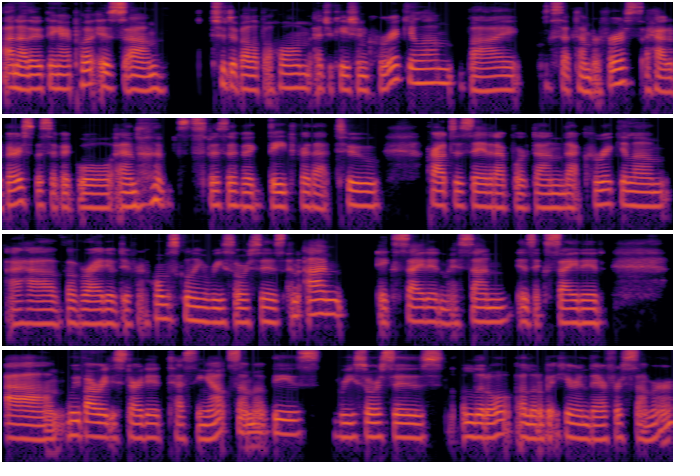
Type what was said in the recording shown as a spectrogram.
Another thing I put is um, to develop a home education curriculum by September 1st. I had a very specific goal and a specific date for that too. Proud to say that I've worked on that curriculum. I have a variety of different homeschooling resources, and I'm excited. My son is excited. Um, we've already started testing out some of these resources a little, a little bit here and there for summer,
